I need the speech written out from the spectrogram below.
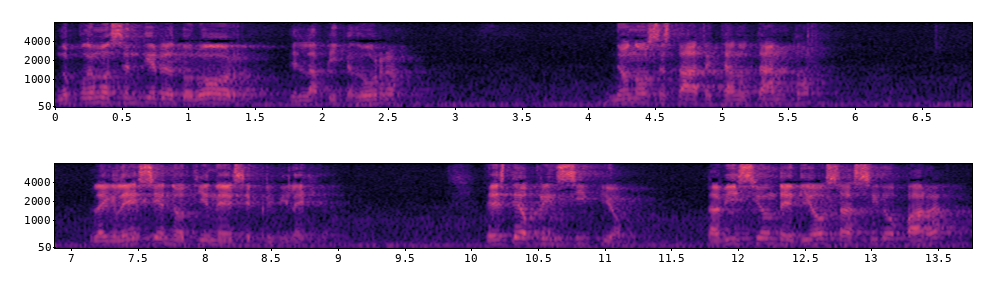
No podemos sentir el dolor de la picadura. No nos está afectando tanto. La iglesia no tiene ese privilegio. Desde el principio, la visión de Dios ha sido para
